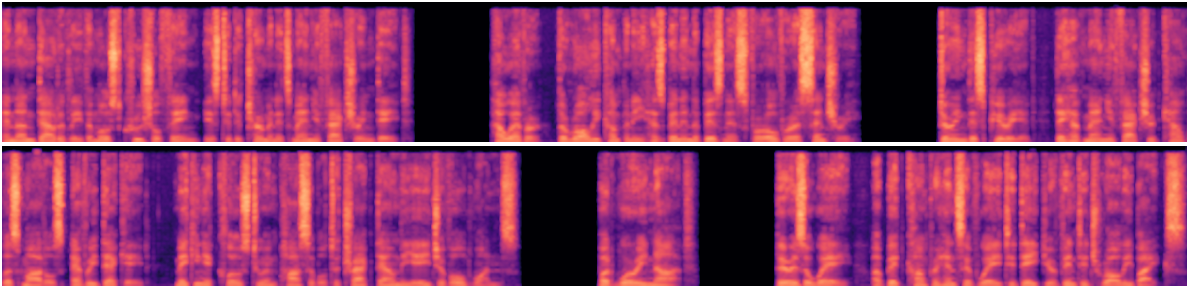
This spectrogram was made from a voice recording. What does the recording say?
and undoubtedly the most crucial thing is to determine its manufacturing date. However, the Raleigh company has been in the business for over a century. During this period, they have manufactured countless models every decade, making it close to impossible to track down the age of old ones. But worry not. There is a way, a bit comprehensive way to date your vintage Raleigh bikes.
